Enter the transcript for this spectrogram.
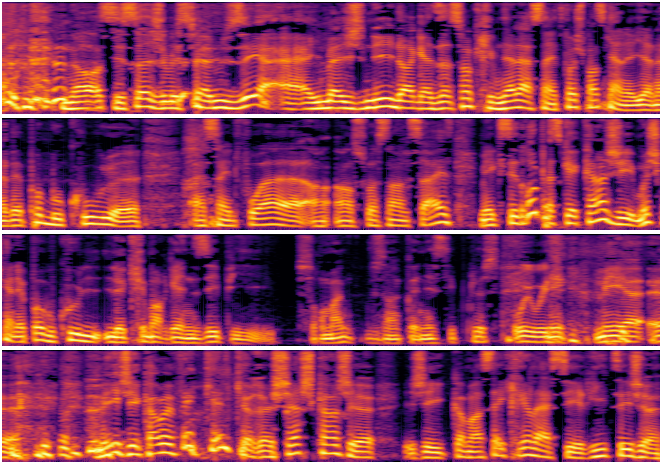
non, c'est ça. Je me suis amusé à, à imaginer une organisation criminelle à Sainte-Foy. Je pense qu'il y en avait pas beaucoup euh, à Sainte-Foy euh, en, en 76. Mais c'est drôle parce que quand j'ai, moi, je connais pas beaucoup le crime organisé, puis sûrement que vous en connaissez plus. Oui, oui. Mais, mais, euh, mais j'ai quand même fait quelques recherches quand j'ai commencé à écrire la série. Tu sais, je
